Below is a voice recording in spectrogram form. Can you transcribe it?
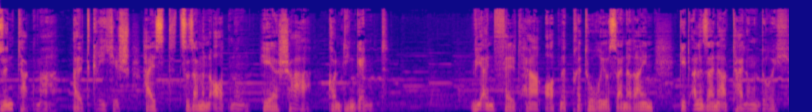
Syntagma, altgriechisch, heißt Zusammenordnung, Heerschar, Kontingent. Wie ein Feldherr ordnet Pretorius seine Reihen, geht alle seine Abteilungen durch,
